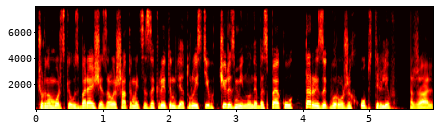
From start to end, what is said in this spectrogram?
Чорноморське узбережжя залишатиметься закритим для туристів через мінну небезпеку та ризик ворожих обстрілів. На жаль,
